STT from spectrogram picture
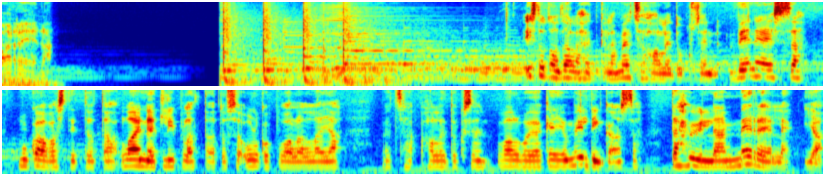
Areena. Istutaan tällä hetkellä Metsähallituksen veneessä. Mukavasti tota, laineet liplattaa tuossa ulkopuolella ja Metsähallituksen valvoja Keijo Mildin kanssa tähyillään merelle. Ja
